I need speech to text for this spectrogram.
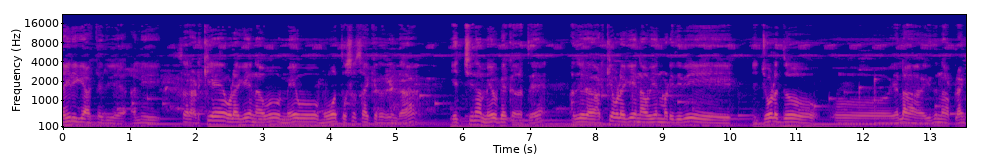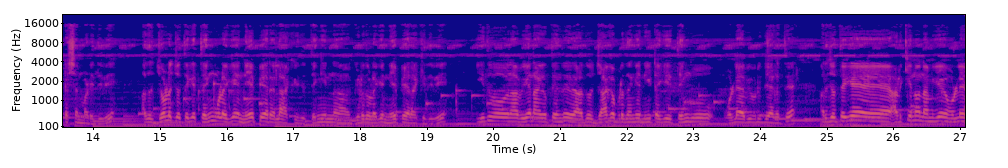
ಡೈರಿಗೆ ಹಾಕ್ತಾಯಿದ್ವಿ ಅಲ್ಲಿ ಸರ್ ಅಡಿಕೆ ಒಳಗೆ ನಾವು ಮೇವು ಮೂವತ್ತು ವರ್ಷ ಸಾಕಿರೋದ್ರಿಂದ ಹೆಚ್ಚಿನ ಮೇವು ಬೇಕಾಗುತ್ತೆ. ಅದೇ ಅಡಿಕೆ ಒಳಗೆ ನಾವು ಏನು ಮಾಡಿದ್ದೀವಿ, ಜೋಳದ್ದು ಎಲ್ಲ ಇದನ್ನು ಪ್ಲಾಂಟೇಷನ್ ಮಾಡಿದ್ದೀವಿ. ಅದು ಜೋಳದ ಜೊತೆಗೆ ತೆಂಗೊಳಗೆ ನೇಪಿಯರ್ ಎಲ್ಲ ಹಾಕಿದ್ವಿ. ತೆಂಗಿನ ಗಿಡದೊಳಗೆ ನೇಪಿಯರ್ ಹಾಕಿದ್ದೀವಿ. ಇದು ನಾವು ಏನಾಗುತ್ತೆ ಅಂದರೆ ಅದು ಜಾಗ ಬಿಡ್ದಂಗೆ ನೀಟಾಗಿ ತೆಂಗು ಒಳ್ಳೆ ಅಭಿವೃದ್ಧಿ ಆಗುತ್ತೆ. ಅದ್ರ ಜೊತೆಗೆ ಅಡಿಕೆನೂ ನಮಗೆ ಒಳ್ಳೆ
